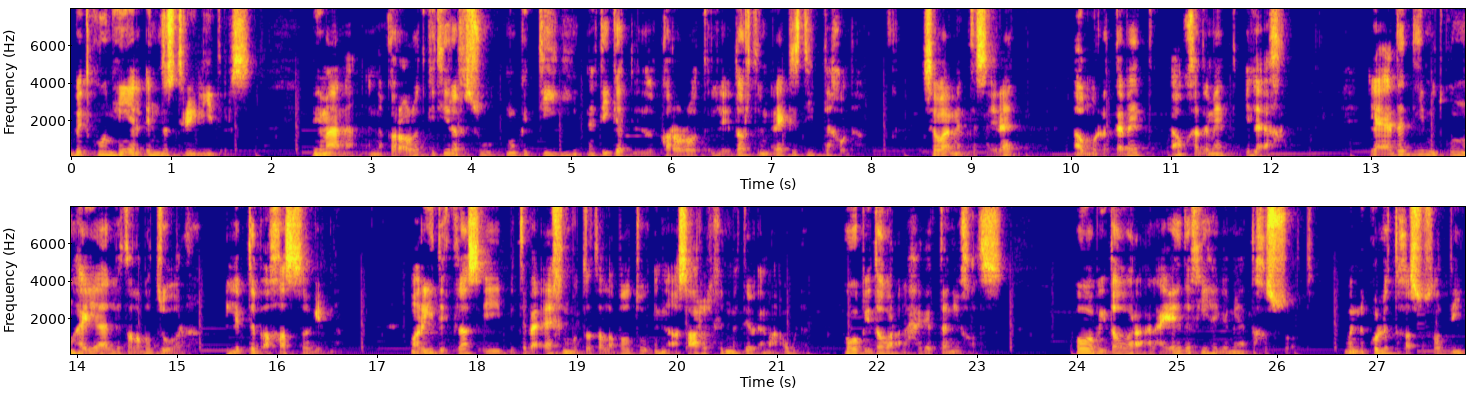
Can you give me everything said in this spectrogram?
وبتكون هي ال industry leaders بمعنى إن قرارات كتيرة في السوق ممكن تيجي نتيجة للقرارات اللي إدارة المراكز دي بتاخدها. سواء من تسعيرات أو مرتبات أو خدمات إلى آخره. العيادات دي بتكون مهيئة لطلبات زوارها اللي بتبقى خاصة جدا. مريض ال class A بتبقى آخر متطلباته إن أسعار الخدمة تبقى معقولة. هو بيدور على حاجات تانية خالص. هو بيدور على عيادة فيها جميع التخصصات وإن كل التخصصات دي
